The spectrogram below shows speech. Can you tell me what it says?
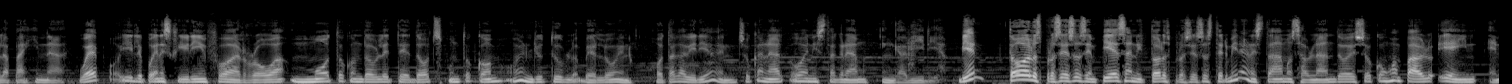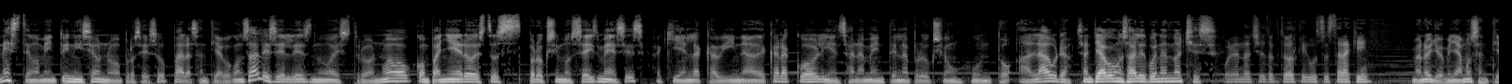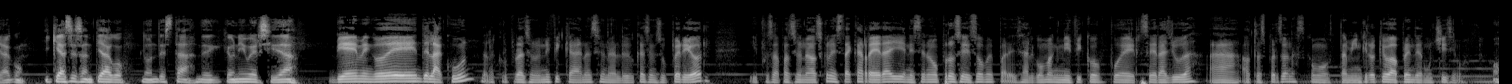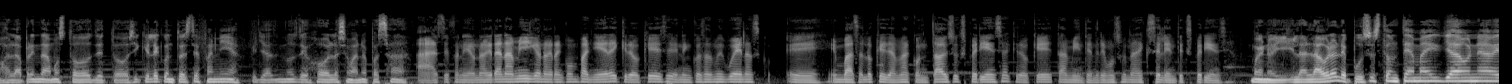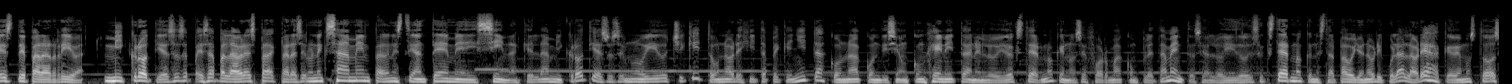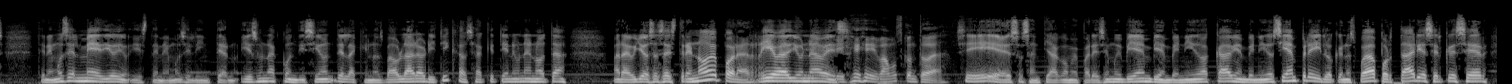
la página web, y le pueden escribir info arroba moto con doble t dots.com o en YouTube verlo en jgaviria en su canal o en Instagram en Gaviria. Bien, todos los procesos empiezan y todos los procesos terminan. Estábamos hablando eso con Juan Pablo y en este momento inicia un nuevo proceso para Santiago González. Él es nuestro nuevo compañero de estos próximos seis meses aquí en la cabina de Caracol y en Sanamente en la producción junto a Laura. Santiago González, buenas noches. Buenas noches, doctor. Qué gusto estar aquí. Bueno, yo me llamo Santiago. ¿Y qué hace Santiago? ¿Dónde está? ¿De qué universidad? Bien, vengo de, de, la CUN, de la Corporación Unificada Nacional de Educación Superior, y pues apasionados con esta carrera y en este nuevo proceso me parece algo magnífico poder ser ayuda a, otras personas, como también creo que va a aprender muchísimo. Ojalá aprendamos todos de todos. ¿Y qué le contó Estefanía, que ya nos dejó la semana pasada? Ah, Estefanía, una gran amiga, una gran compañera, y creo que se vienen cosas muy buenas eh, en base a lo que ella me ha contado y su experiencia, creo que también tendremos una excelente experiencia. Bueno, y la Laura le puso este un tema ahí ya una vez de para arriba. Microtia, esa, esa palabra es para, para hacer un examen para un estudiante de medicina, que es la microtia. Eso es un oído chiquito, una orejita pequeñita con una condición congénita en el oído externo que no se forma completamente. O sea, el oído es externo, que no está el pabellón auricular, la oreja que vemos todos. Tenemos el medio y, tenemos el interno. Y es una condición de la que nos va a hablar ahorita, o sea que tiene una nota maravillosa. Se estrenó de por arriba de una vez. vamos con toda. Sí, eso, Santiago, me parece muy bien. Bienvenido acá, bienvenido siempre. Y lo que nos pueda aportar y hacer crecer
